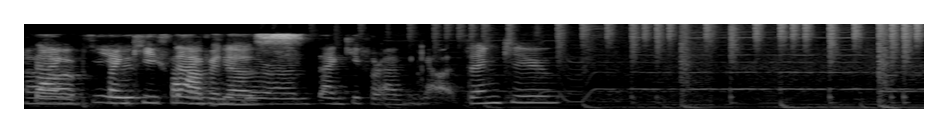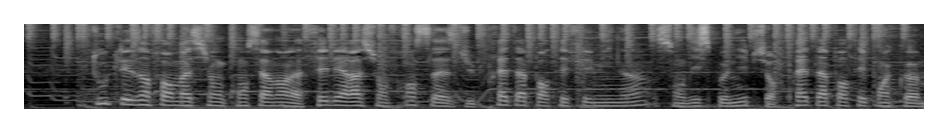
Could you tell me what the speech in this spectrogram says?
Thank you. Thank you for thank having you, us. Thank you for having us. Thank you. Toutes les informations concernant la Fédération française du prêt-à-porter féminin sont disponibles sur prêt-à-porter.com.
